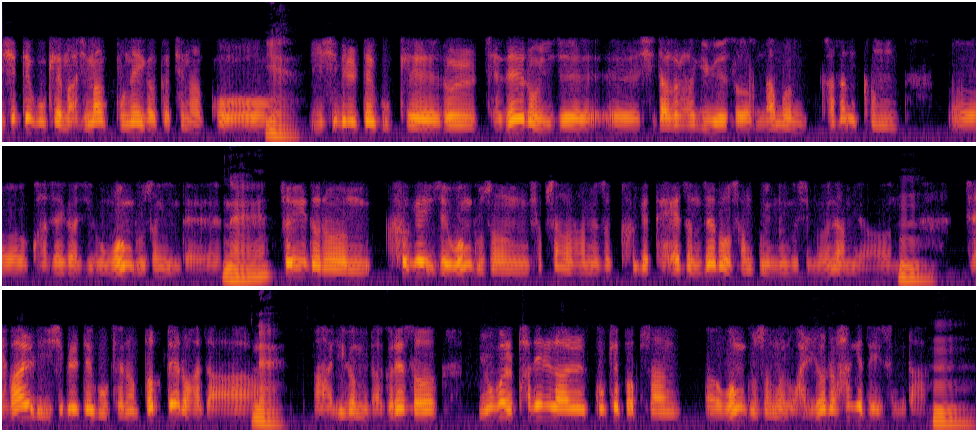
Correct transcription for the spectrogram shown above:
20대 국회 마지막 본회의가 끝이 났고 예. 21대 국회를 제대로 이제 에, 시작을 하기 위해서 남은 가장 큰 어, 과제가 지금 원 구성인데 네. 저희들은 크게 이제 원 구성 협상을 하면서 크게 대전제로 삼고 있는 것이 뭐냐면 음. 제발 21대 국회는 법대로 하자. 네. 아 이겁니다. 그래서 6월 8일 날 국회법상 어, 원구성을 완료를 하게 돼 있습니다. 음.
